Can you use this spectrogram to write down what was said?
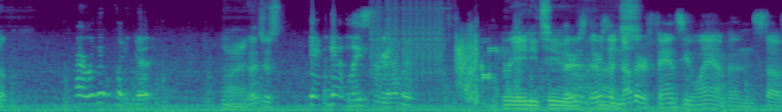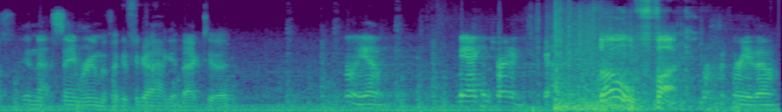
Oh, Alright, we're doing pretty good. alright. That just Yeah, we got at least 300. 382. there's there's Nice. another fancy lamp and stuff in that same room if I could figure out how to get back to it. Oh, yeah. I mean, I can try to Oh, fuck. for three, though.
